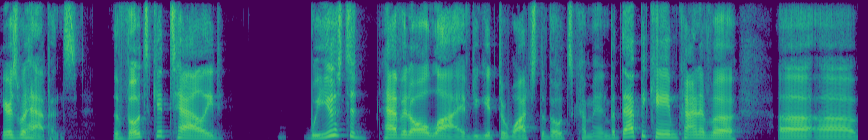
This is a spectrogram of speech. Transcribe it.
Here's what happens the votes get tallied. We used to have it all live. You get to watch the votes come in, but that became kind of a, a, a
